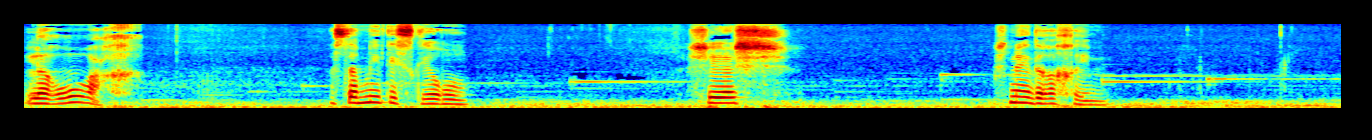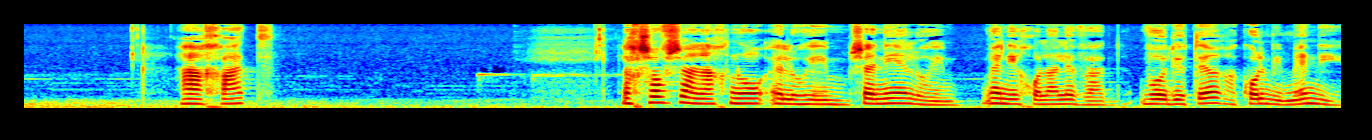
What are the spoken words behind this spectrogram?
לרוח. אז תמיד תזכרו, שיש שני דרכים. האחת, לחשוב שאנחנו אלוהים, שאני אלוהים, ואני יכולה לבד. ועוד יותר, הכל ממני.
